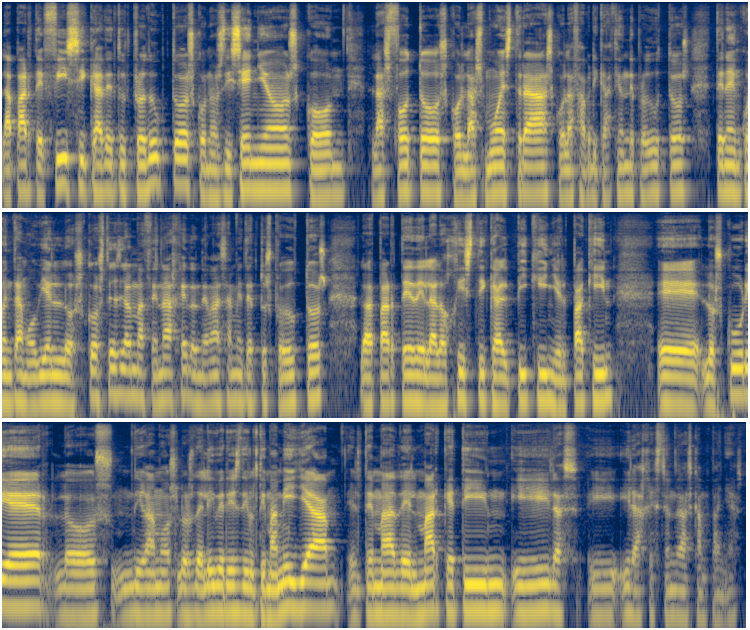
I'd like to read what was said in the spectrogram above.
la parte física de tus productos, con los diseños, con las fotos, con las muestras, con la fabricación de productos. Ten en cuenta muy bien los costes de almacenaje, donde vas a meter tus productos, la parte de la logística, el picking y el packing, eh, los courier, los, digamos, los deliveries de última milla, el tema del marketing y, las, y la gestión de las campañas.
